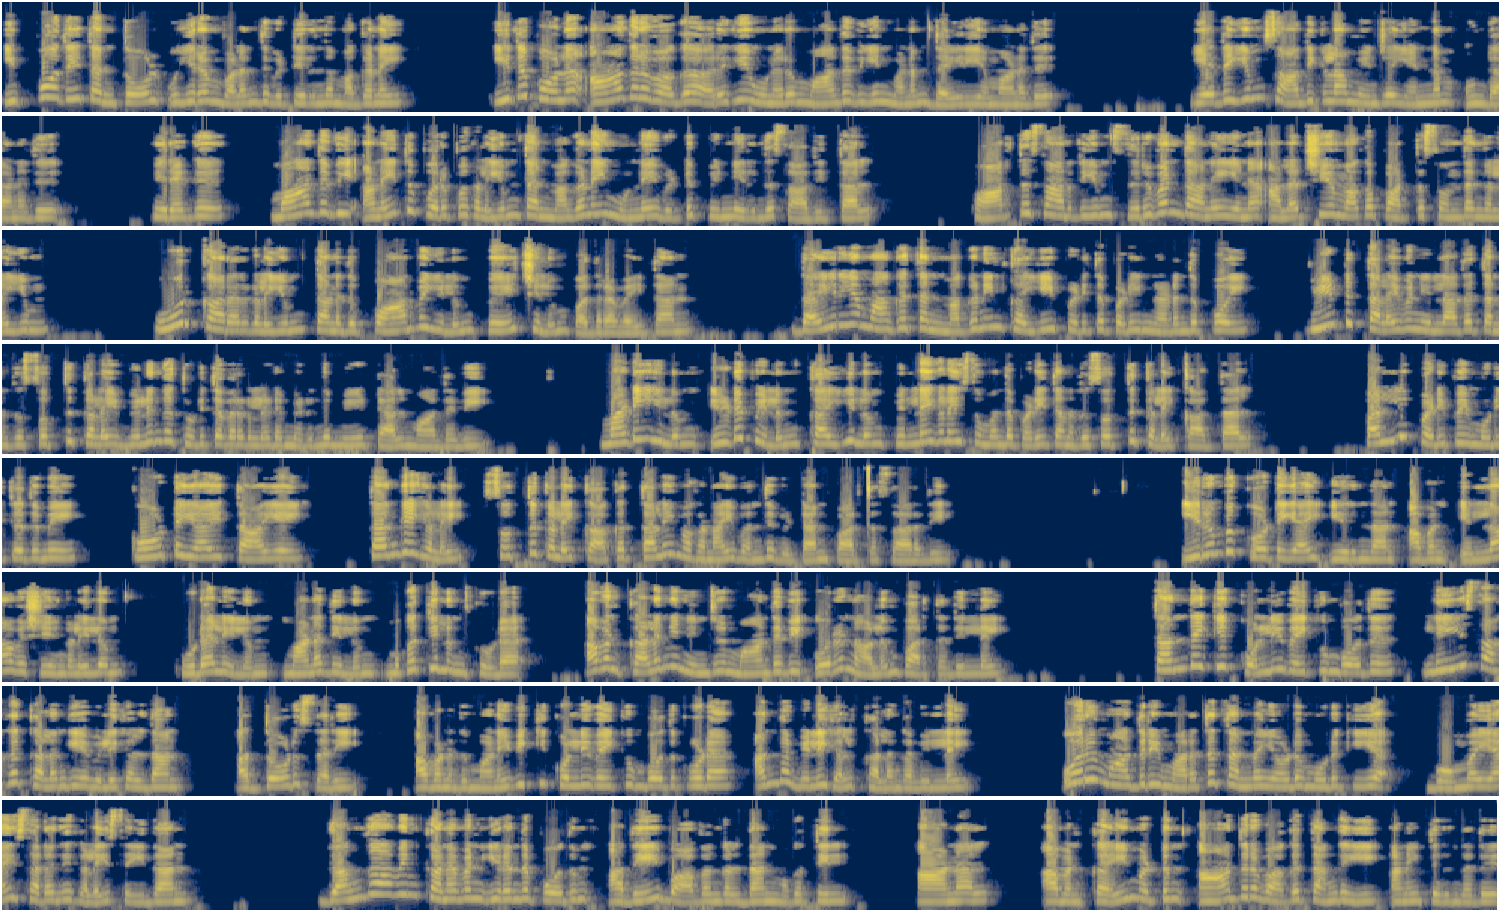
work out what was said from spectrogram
இப்போதே தன் தோல் உயரம் வளர்ந்து விட்டிருந்த மகனை இதுபோல ஆதரவாக அருகே உணரும் மாதவியின் மனம் தைரியமானது. எதையும் சாதிக்கலாம் என்ற எண்ணம் உண்டானது. பிறகு மாதவி அனைத்து பொறுப்புகளையும் தன் மகனை முன்னே விட்டு பின்னிருந்து சாதித்தாள். பார்த்த சாரதியும் சிறுவன் தானே என அலட்சியமாக பார்த்த சொந்தங்களையும் ஊர்க்காரர்களையும் தனது பார்வையிலும் பேச்சிலும் பதற வைத்தான். தைரியமாக தன் மகனின் கையை பிடித்தபடி நடந்து போய் வீட்டு தலைவன் இல்லாத தனது சொத்துக்களை விழுங்க துடித்தவர்களிடமிருந்து மீட்டாள் மாதவி. மடியிலும் இடுப்பிலும் கையிலும் பிள்ளைகளை சுமந்தபடி தனது சொத்துக்களை காத்தாள். பள்ளி படிப்பை முடித்ததுமே கோட்டையாய் தாயை தங்கைகளை சொத்துக்களை காக்க தலைமகனாய் வந்து விட்டான் பார்த்த சாரதி இரும்பு கோட்டையாய் இருந்தான் அவன் எல்லா விஷயங்களிலும் உடலிலும் மனதிலும் முகத்திலும் கூட. அவன் கலங்கி நின்று மாதவி ஒரு நாளும் பார்த்ததில்லை. தந்தைக்கு கொல்லி வைக்கும் போது லேசாக கலங்கிய விழிகள்தான். அத்தோடு சரி அவனது மனைவிக்கு கொல்லி வைக்கும் போது கூட அந்த விழிகள் கலங்கவில்லை. ஒரு மாதிரி மரத்த தன்மையோடு முடுக்கிய பொம்மையாய் சடங்குகளை செய்தான். கங்காவின் கணவன் இருந்த போதும் அதே பாவங்கள் தான் முகத்தில். ஆனால் அவன் கை மட்டும் ஆதரவாக தங்கையை அணைத்திருந்தது.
